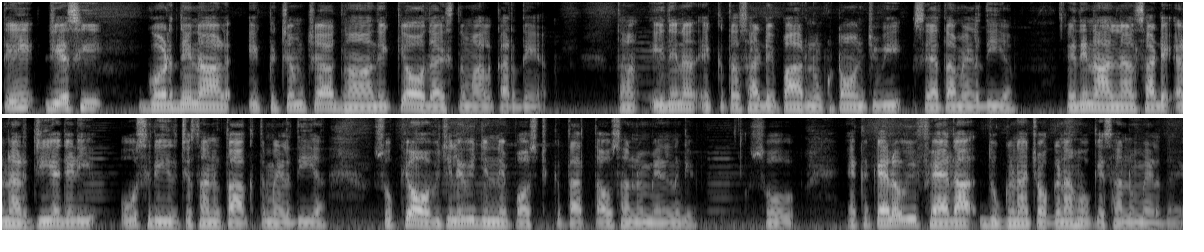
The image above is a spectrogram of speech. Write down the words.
ਤੇ ਜੇ ਅਸੀਂ ਗੁੜ ਦੇ ਨਾਲ ਇੱਕ ਚਮਚਾ ਗਾਂ ਦੇ ਘਿਓ ਦਾ ਇਸਤੇਮਾਲ ਕਰਦੇ ਆ, ਤਾਂ ਇਹਦੇ ਨਾਲ ਇੱਕ ਤਾਂ ਸਾਡੇ ਭਾਰ ਨੂੰ ਘਟਾਉਣ 'ਚ ਵੀ ਸਹਾਇਤਾ ਮਿਲਦੀ ਆ। ਇਹਦੇ ਨਾਲ ਨਾਲ ਸਾਡੇ એનર્ਜੀ ਆ ਜਿਹੜੀ, ਉਹ ਸਰੀਰ 'ਚ ਸਾਨੂੰ ਤਾਕਤ ਮਿਲਦੀ ਆ। ਸੋ ਘਿਓ ਵਿੱਚਲੇ ਵੀ ਜਿੰਨੇ ਪੌਸ਼ਟਿਕ ਤੱਤ ਆ, ਉਹ ਸਾਨੂੰ ਮਿਲਣਗੇ। ਸੋ ਇੱਕ ਕਹਿ ਲਓ ਵੀ ਫਾਇਦਾ ਦੁੱਗਣਾ ਚੌਗਣਾ ਹੋ ਕੇ ਸਾਨੂੰ ਮਿਲਦਾ ਹੈ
